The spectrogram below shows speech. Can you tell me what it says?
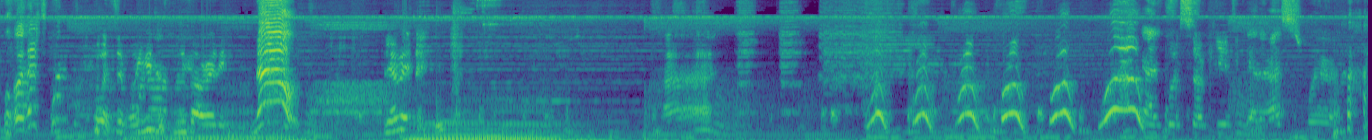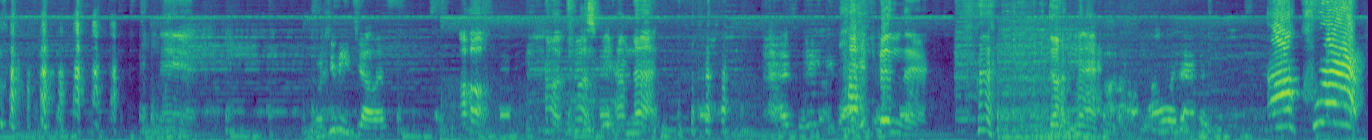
What? What's it? Will you just lose already? No! Damn it. Ah. Woo, woo, woo, woo, woo, You guys look so cute together, I swear. Man. Would you be jealous? Oh, oh, trust me, I'm not. I believe you are. I've been there. Done that. Oh, what happened? Crap!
